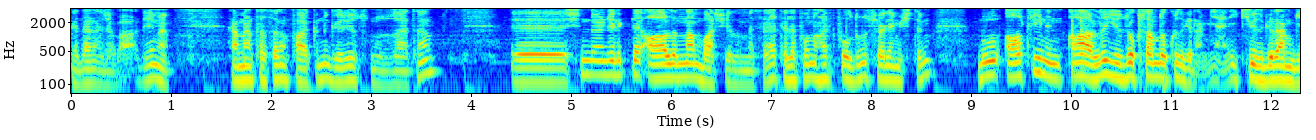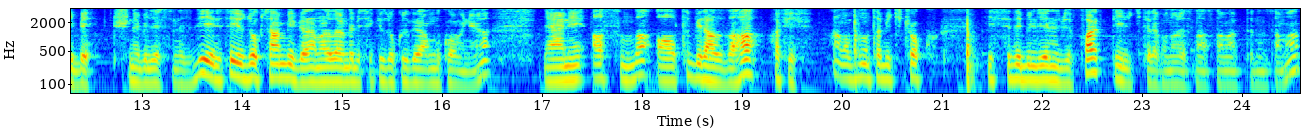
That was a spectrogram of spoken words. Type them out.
Neden acaba değil mi? Hemen tasarım farkını görüyorsunuz zaten. Ee, şimdi öncelikle ağırlığından başlayalım mesela. Telefonun hafif olduğunu söylemiştim. Bu 6i'nin ağırlığı 199 gram yani 200 gram gibi düşünebilirsiniz. Diğeri ise 191 gram aralarında bir 8-9 gramlık oynuyor. Yani aslında 6 biraz daha hafif. Ama bunu tabii ki çok hissedebileceğiniz bir fark değil iki telefon arasında aslında baktığınız zaman.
